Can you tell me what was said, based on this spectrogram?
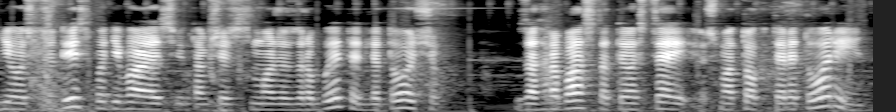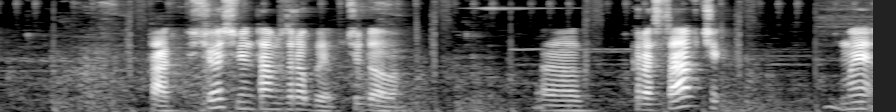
І ось сюди, сподіваюсь, він там щось зможе зробити для того, щоб заграбастати ось цей шматок території. Так, щось він там зробив. Чудово. Е, красавчик. Ми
